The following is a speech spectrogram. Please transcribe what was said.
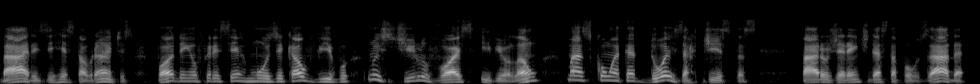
Bares e restaurantes podem oferecer música ao vivo no estilo voz e violão, mas com até dois artistas. Para o gerente desta pousada,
